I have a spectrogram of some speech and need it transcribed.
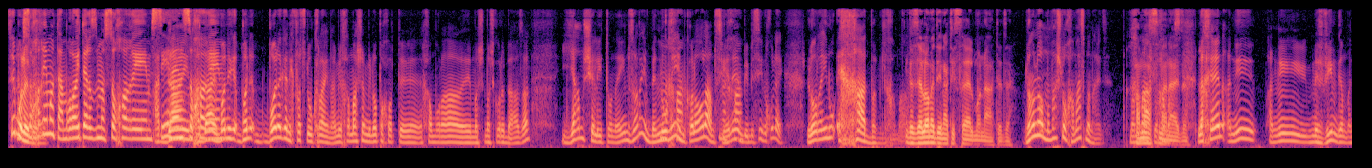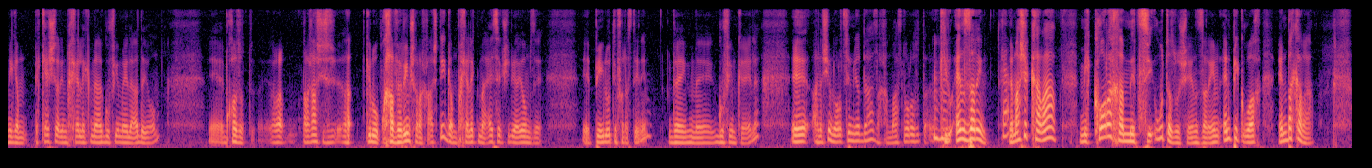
שימו לב. סוחרים אותם, רויטרס סוחרים, עדיין, CNN עדיין, סוחרים. בוא, נג- בוא, נ- בוא רגע נקפוץ לאוקראינה, המלחמה שם היא לא פחות uh, חמורה, uh, מה, שקורה בעזה. ים של עיתונאים זרים, בינלאומיים, נכון, בכל העולם, CNN, נכון. BBC וכולי. לא ראינו אחד במלחמה. וזה לא מדינת ישראל מונעת את זה. לא, לא, ממש לא, חמאס מנע את זה. חמאס מנע את זה. לכן, אני, אני מבין גם, אני גם בקשר עם חלק מהגופים האלה עד היום. אה, בכל זאת, רכשתי, כאילו, חברים שרכשתי, גם חלק מהעסק שלי היום זה אה, פעילות עם פלסטינים ועם אה, גופים כאלה. אנשים לא רוצים להיות בעזה, חמאס לא רוצה, מהמם. כאילו אין זרים. כן. ומה שקרה, מכורח המציאות הזו שאין זרים, אין פיקוח, אין בקרה.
